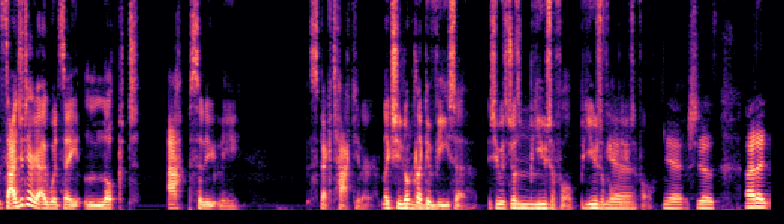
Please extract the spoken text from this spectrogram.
Sagittaria, I would say, looked absolutely spectacular. Like she looked mm. like a Vita. She was just mm. beautiful, beautiful, yeah. beautiful. Yeah, she does. And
